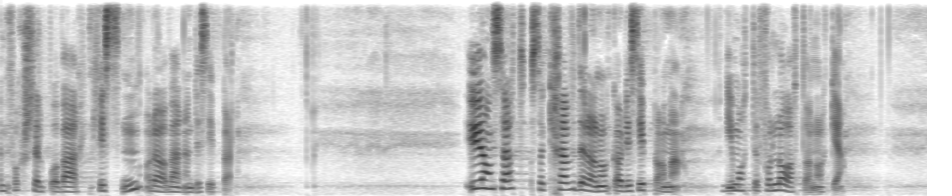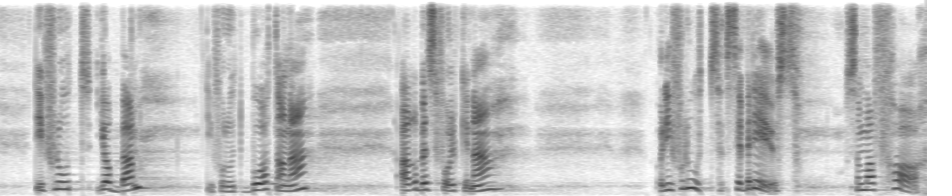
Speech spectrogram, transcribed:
en forskjell på å være kristen og det å være en disippel? Uansett så krevde det noe av disiplene. De måtte forlate noe. De forlot jobben, de forlot båtene, arbeidsfolkene. Og de forlot Sebedeus, som var far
